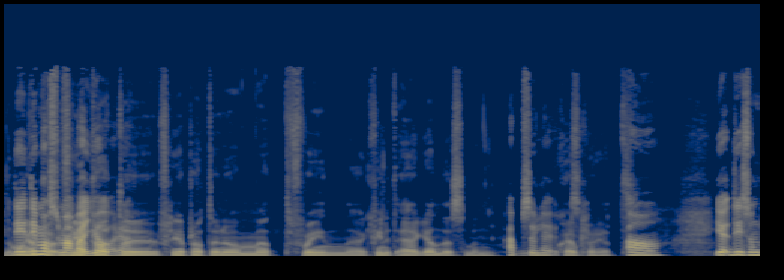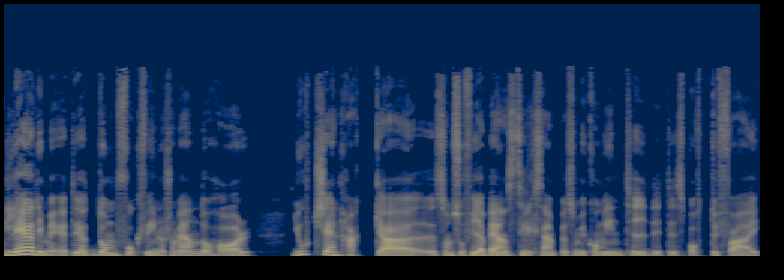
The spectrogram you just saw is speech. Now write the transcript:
Många det måste man bara göra. pratar, Fler pratar nu om att få in eh, kvinnligt ägande som en Absolut. självklarhet. Ja. ja, det som gläder mig är att det de få kvinnor som ändå har gjort sig en hacka, som Sofia Benz till exempel som ju kom in tidigt i Spotify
